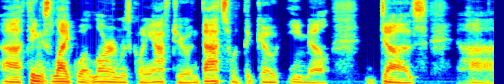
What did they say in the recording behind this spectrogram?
uh, things like what Lauren was going after. And that's what the GOAT email does. Uh,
